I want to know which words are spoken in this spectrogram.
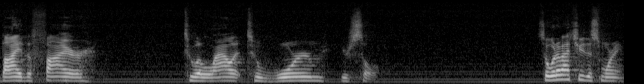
by the fire to allow it to warm your soul. So, what about you this morning?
